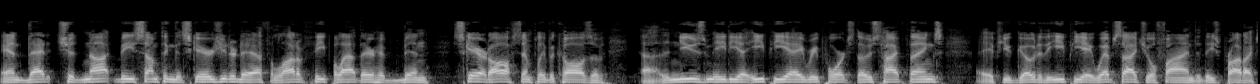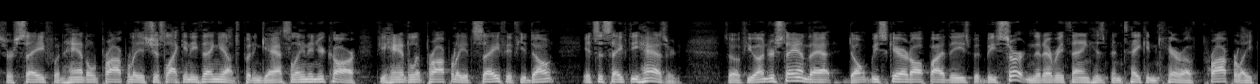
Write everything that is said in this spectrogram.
and that should not be something that scares you to death. A lot of people out there have been scared off simply because of uh, the news media, EPA reports, those type things. If you go to the EPA website, you'll find that these products are safe when handled properly. It's just like anything else, putting gasoline in your car. If you handle it properly, it's safe. If you don't, it's a safety hazard. So if you understand that, don't be scared off by these, but be certain that everything has been taken care of properly.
